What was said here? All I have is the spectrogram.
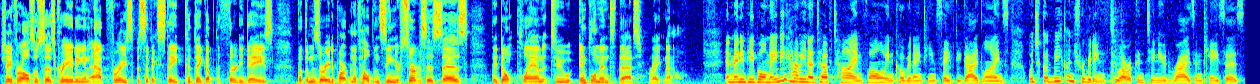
Schaefer also says creating an app for a specific state could take up to 30 days, but the Missouri Department of Health and Senior Services says they don't plan to implement that right now. And many people may be having a tough time following COVID 19 safety guidelines, which could be contributing to our continued rise in cases.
